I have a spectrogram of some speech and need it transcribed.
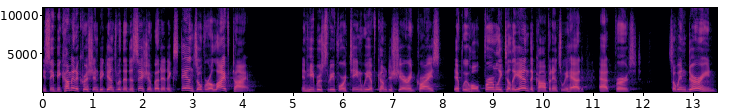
You see, becoming a Christian begins with a decision, but it extends over a lifetime. In Hebrews 3:14, we have come to share in Christ if we hold firmly till the end the confidence we had at first. So enduring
